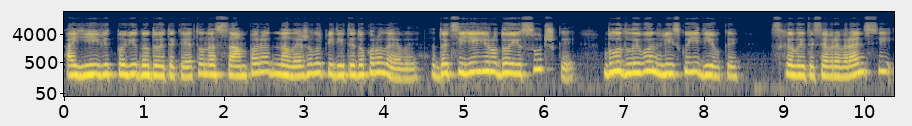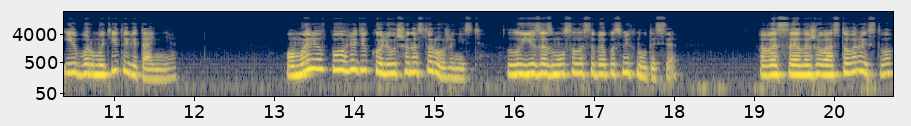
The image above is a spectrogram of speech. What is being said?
А їй, відповідно до етикету, насамперед належало підійти до королеви, до цієї рудої сучки, блудливої англійської дівки, схилитися в реверансі і бурмотіти вітання. У мирі в погляді колюча настороженість. Луїза змусила себе посміхнутися. Веселе ж у вас товариство.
